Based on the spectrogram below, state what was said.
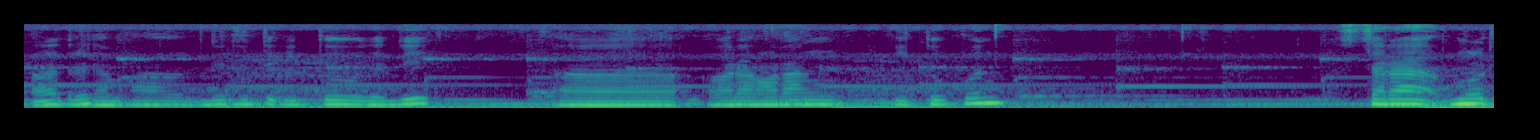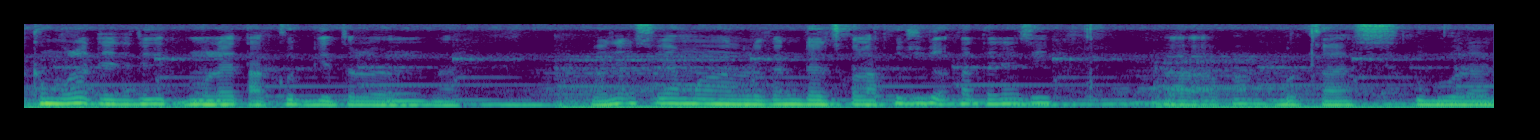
oh, terus? Hal di titik itu. Jadi eh, orang-orang itu pun secara mulut ke mulut ya jadi mulai takut gitu loh. Nah banyak sih yang mengalihkan dan sekolahku juga katanya sih eh, apa bekas kuburan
